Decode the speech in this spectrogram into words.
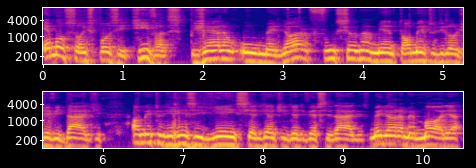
emoções positivas geram um melhor funcionamento, aumento de longevidade, aumento de resiliência diante de adversidades, melhora a memória,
